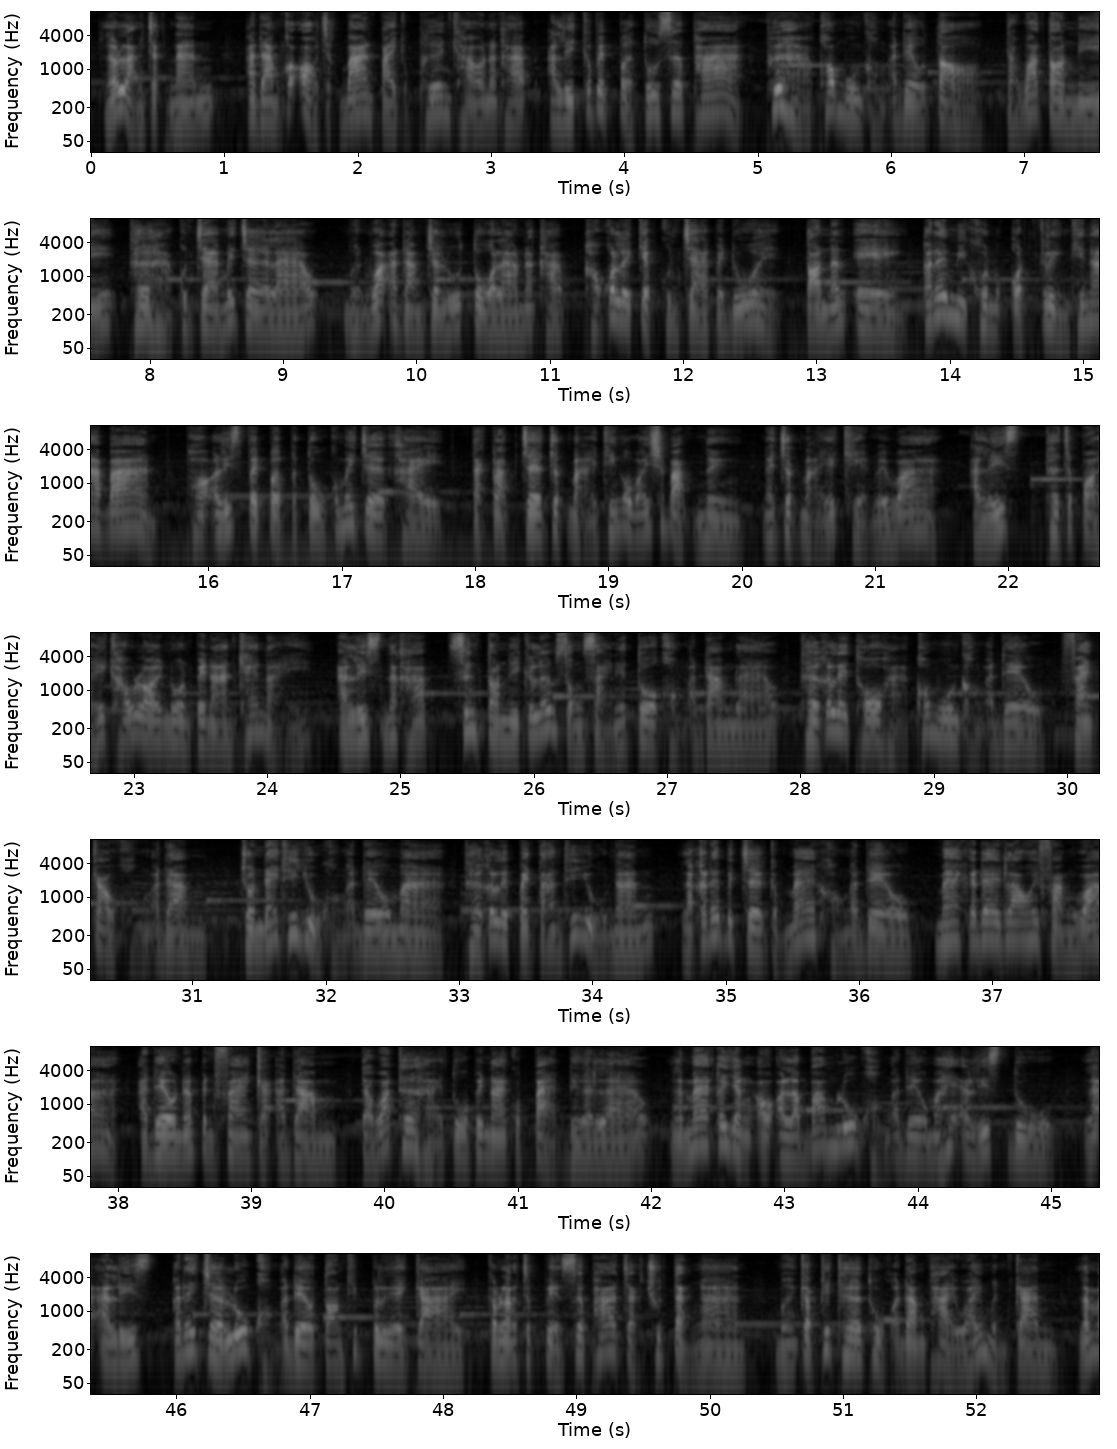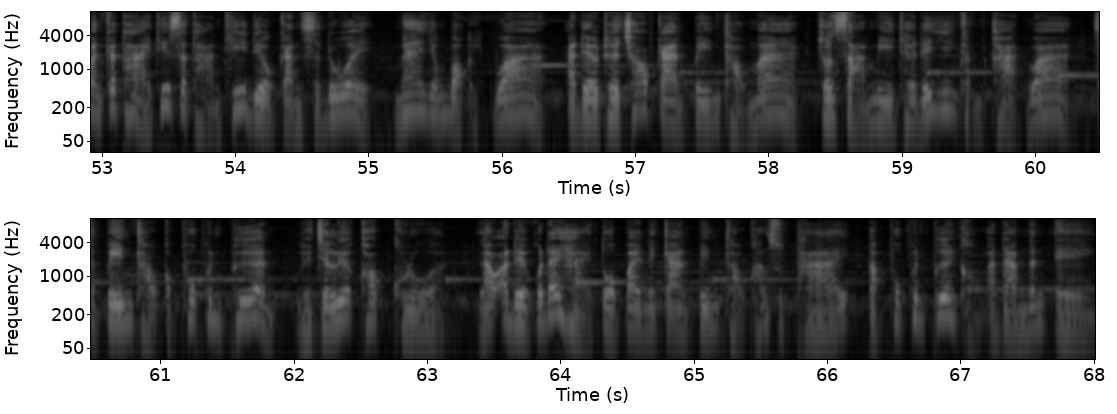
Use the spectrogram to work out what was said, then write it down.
แล้วหลังจากนั้นอดัมก็ออกจากบ้านไปกับเพื่อนเขานะครับ อลิสก็ไปเปิดตู้เสื้อผ้า เพื่อหาข้อมูลของอเดลต่อ แต่ว่าตอนนี้เธอหากุญแจไม่เจอแล้ว เหมือนว่าอดัมจะรู้ตัวแล้วนะครับ เขาก็เลยเก็บกุญแจไปด้วย ตอนนั้นเองก็ได้มีคนมากดกลิ่งที่หน้าบ้าน พออลิสไปเปิดประตูก็ไม่เจอใคร แต่กลับเจอจดหมายทิ้งเอาไว้ฉบับหนึ่ง ในจดหมายก็เขียนไว้ว่า อลิสเธอจะปล่อยให้เขาลอยนวลไปนานแค่ไหน อลิสนะครับ ซึ่งตอนนี้ก็เริ่มสงสัยในตัวของอดัมแล้ว เธอก็เลยโทรหาข้อมูลของอเดล แฟนเก่าของอดัม จนได้ที่อยู่ของอเดลมา เธอก็เลยไปตามที่อยู่นั้น แล้วก็ได้ไปเจอกับแม่ของอเดล แม่ก็ได้เล่าให้ฟังว่าอเดลนั้นเป็นแฟนกับอดัม แต่ว่าเธอหายตัวไปนานกว่า 8 เดือนแล้ว และแม่ก็ยังเอาอัลบั้มรูปของอเดลมาให้อลิสดู และอลิสก็ได้เจอรูปของอเดลตอนที่เปลือยกายกำลังจะเปลี่ยนเสื้อผ้าจากชุดแต่งงาน เหมือนกับที่เธอถูกอดัมถ่ายไว้เหมือนกัน และมันก็ถ่ายที่สถานที่เดียวกันซะด้วย แม่ยังบอกอีกว่าอเดลเธอชอบการปีนเขามาก จนสามีเธอได้ยินคำขาดว่าจะปีนเขากับพวกเพื่อนๆ หรือจะเลือกครอบครัว แล้วอเดลก็ได้หายตัวไปในการปีนเขาครั้งสุดท้าย กับพวกเพื่อนๆของอดัมนั่นเอง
